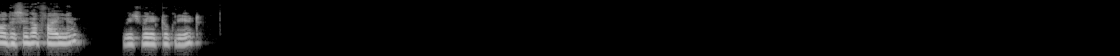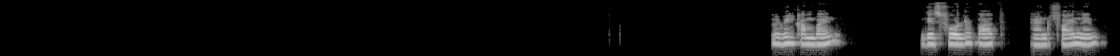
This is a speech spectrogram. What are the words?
so this is the file name which we need to create. We will combine this folder path and file name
